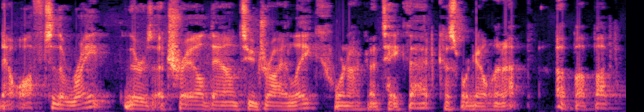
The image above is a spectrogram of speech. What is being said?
Now, off to the right, there's a trail down to Dry Lake. We're not going to take that because we're going up, up, up, up.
